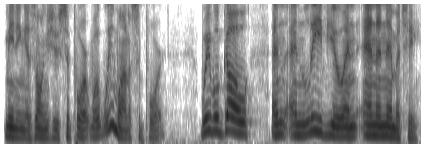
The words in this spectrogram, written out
meaning as long as you support what we want to support, we will go and, and leave you in anonymity.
